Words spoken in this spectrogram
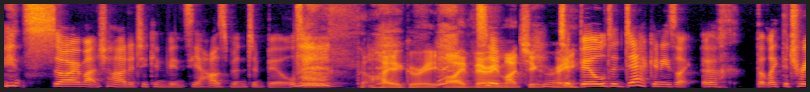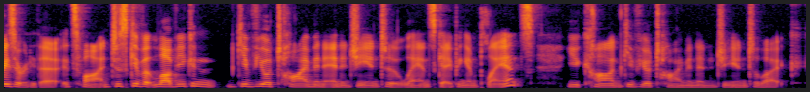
it's so much harder to convince your husband to build I agree. I very To- much agree. to build a deck and he's like, ugh. But like the tree's already there. It's fine. Just give it love. You can give your time and energy into landscaping and plants. You can't give your time and energy into like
